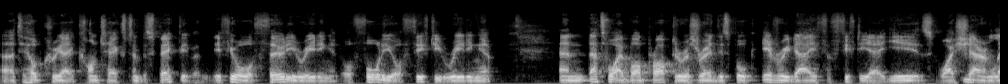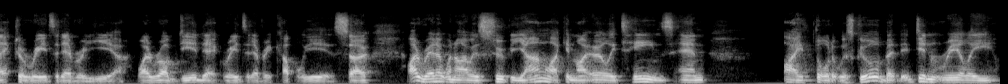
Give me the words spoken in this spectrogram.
Uh, to help create context and perspective. And if you're 30 reading it, or 40 or 50 reading it, and that's why Bob Proctor has read this book every day for 58 years, why Sharon Lechter reads it every year, why Rob Dyrdek reads it every couple of years. So I read it when I was super young, like in my early teens, and I thought it was good, but it didn't really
